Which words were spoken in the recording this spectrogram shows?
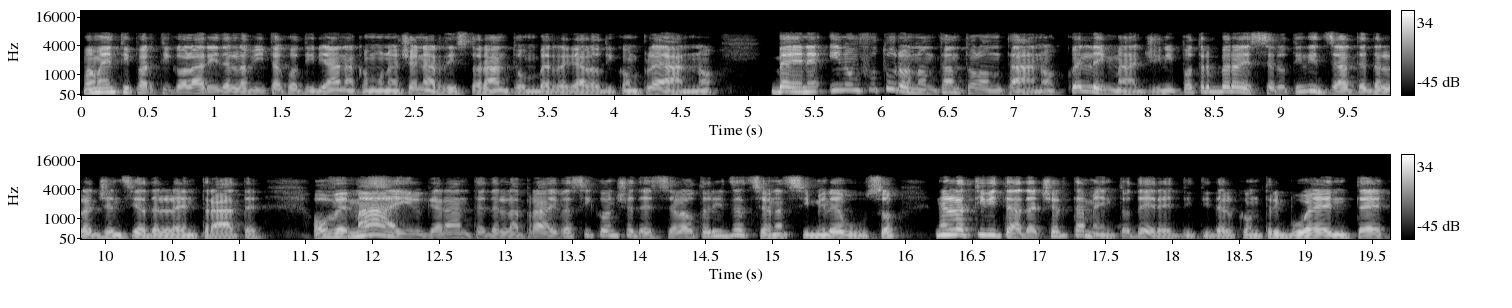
momenti particolari della vita quotidiana come una cena al ristorante o un bel regalo di compleanno? Bene, in un futuro non tanto lontano, quelle immagini potrebbero essere utilizzate dall'Agenzia delle Entrate, ove mai il garante della privacy concedesse l'autorizzazione a simile uso nell'attività d'accertamento dei redditi del contribuente.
